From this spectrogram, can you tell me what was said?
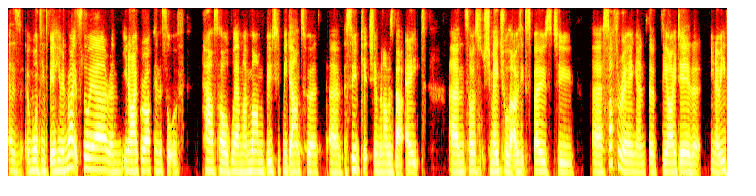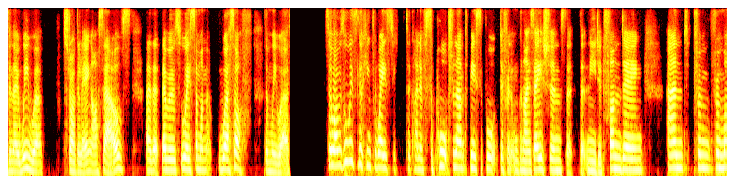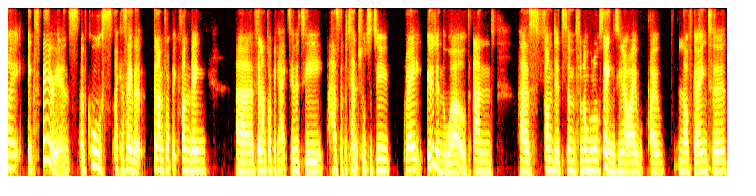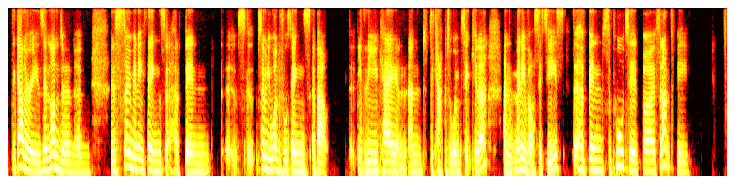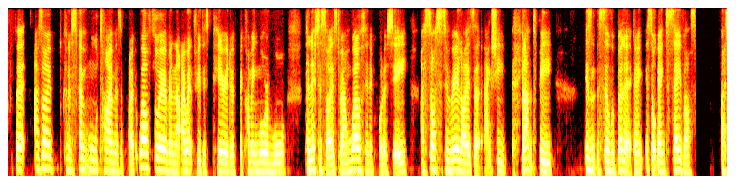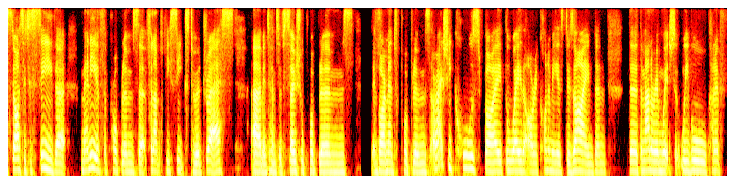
as wanting to be a human rights lawyer. And, you know, I grew up in the sort of household where my mum booted me down to a, a, a soup kitchen when I was about eight. Um, so was, she made sure that I was exposed to uh, suffering and the the idea that you know even though we were struggling ourselves, uh, that there was always someone that worse off than we were. So I was always looking for ways to, to kind of support philanthropy, support different organizations that, that needed funding. And from, from my experience, of course, I can say that philanthropic funding, uh, philanthropic activity has the potential to do great good in the world and has funded some phenomenal things. You know, I, I love going to the galleries in London. And there's so many things that have been, uh, so many wonderful things about the UK and, and the capital in particular, and many of our cities that have been supported by philanthropy. But as I kind of spent more time as a private wealth lawyer and I went through this period of becoming more and more politicized around wealth inequality, I started to realize that actually philanthropy isn't the silver bullet. It's not going to save us. I started to see that many of the problems that philanthropy seeks to address um, in terms of social problems, environmental problems, are actually caused by the way that our economy is designed and the, the manner in which we've all kind of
